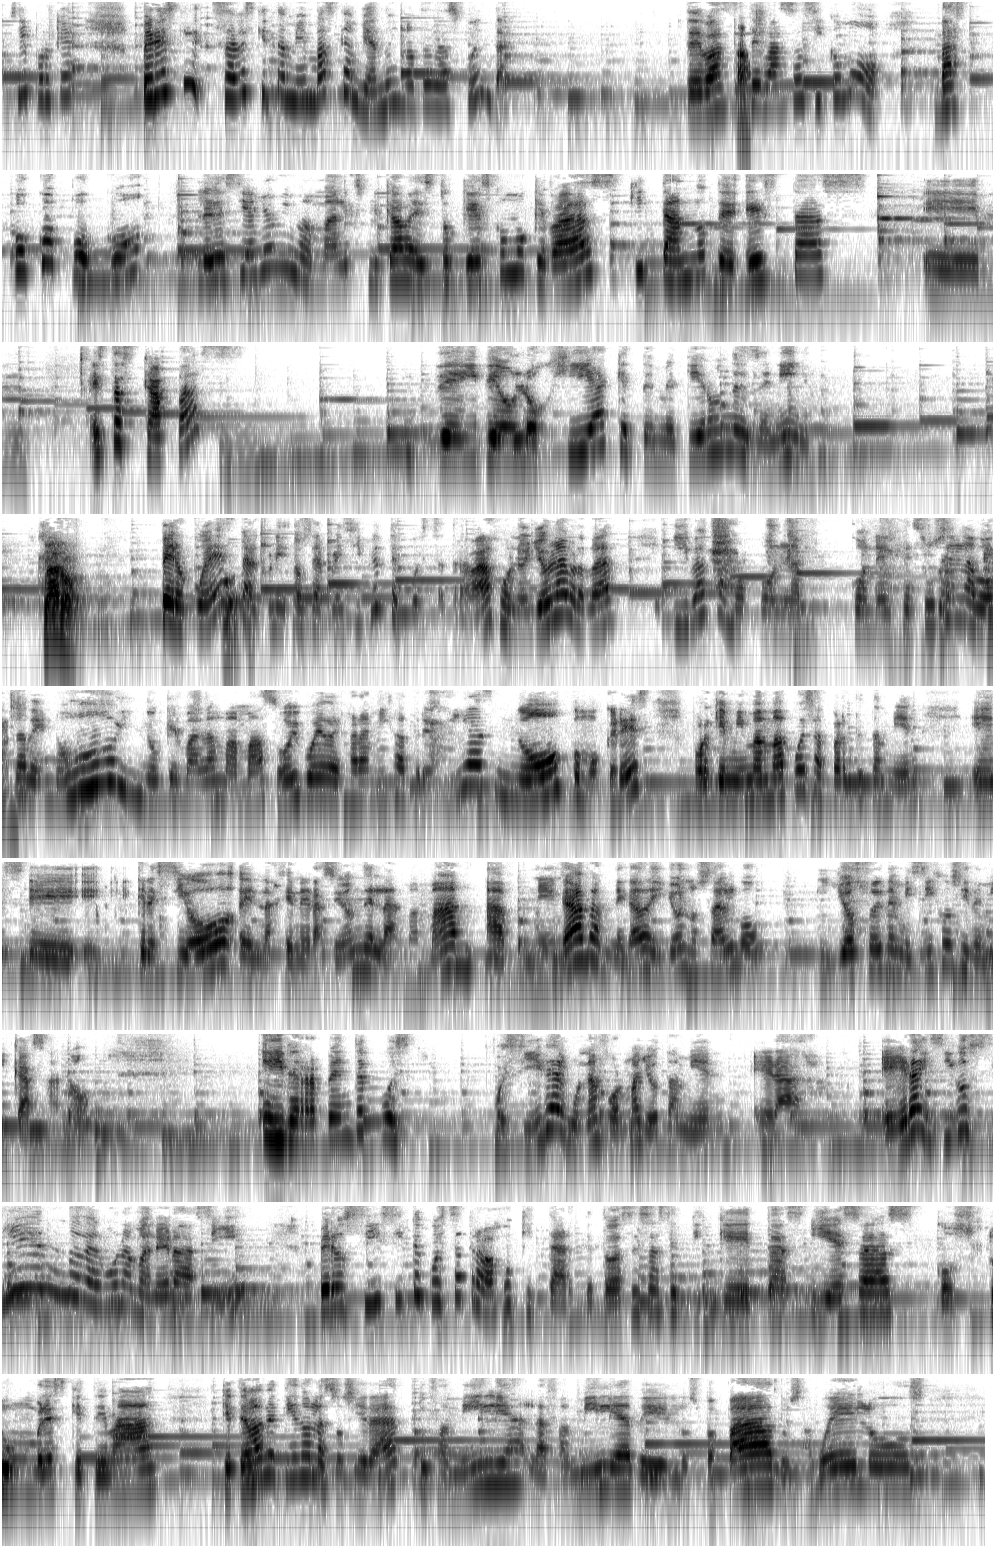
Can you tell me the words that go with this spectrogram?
sí, ¿por qué? Pero es que, ¿sabes que también vas cambiando y no te das cuenta? Te vas, ah. te vas así como, vas poco a poco, le decía yo a mi mamá, le explicaba esto, que es como que vas quitándote estas, em, estas capas de ideología que te metieron desde niño. Claro. Pero cuesta, o sea, al principio te cuesta trabajo, ¿no? Yo la verdad iba como con la con el Jesús en la boca de no, y no, qué mala mamá soy, voy a dejar a mi hija tres días, no, como crees? Porque mi mamá, pues aparte también es, eh, creció en la generación de la mamá abnegada, abnegada, y yo no salgo, y yo soy de mis hijos y de mi casa, ¿no? Y de repente, pues pues sí, de alguna forma yo también era, era y sigo siendo de alguna manera así, pero sí, sí te cuesta trabajo quitarte todas esas etiquetas y esas costumbres que te va, que te va metiendo la sociedad, tu familia, la familia de los papás, los abuelos,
